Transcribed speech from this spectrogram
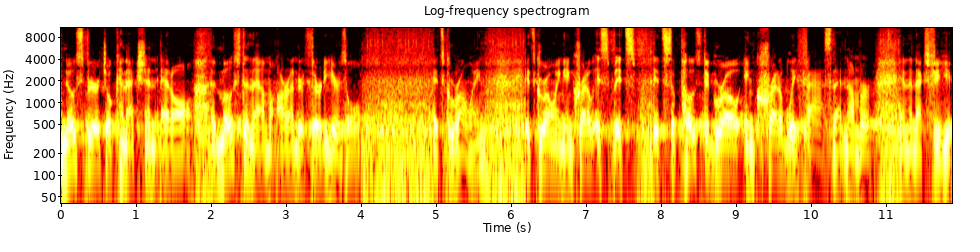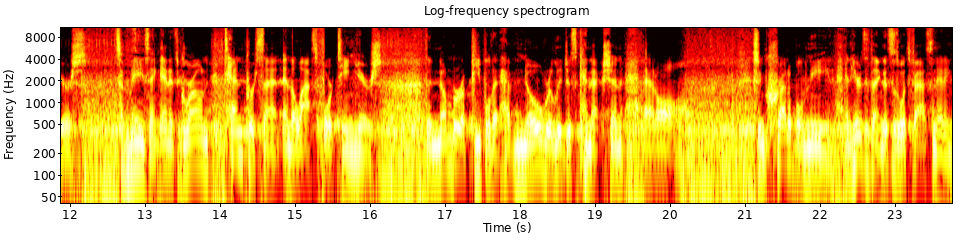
no spiritual connection at all. And most of them are under 30 years old. It's growing. It's growing incredibly. It's, it's, it's supposed to grow incredibly fast, that number, in the next few years. It's amazing. And it's grown 10% in the last 14 years. The number of people that have no religious connection at all. It's incredible need. And here's the thing this is what's fascinating.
